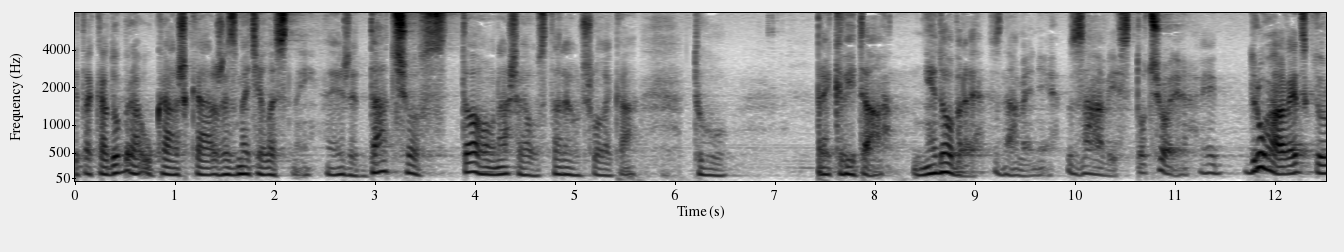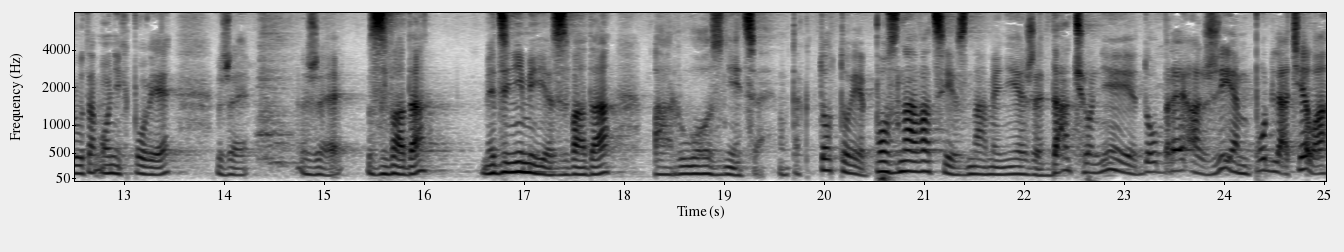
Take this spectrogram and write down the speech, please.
je taká dobrá ukážka, že sme telesní. Hej, že dačo z toho našeho starého človeka tu prekvitá. Nedobré znamenie, závisť, to čo je. Hej. Druhá vec, ktorú tam o nich povie, že, že zvada, medzi nimi je zvada a rôznice. No tak toto je poznávacie znamenie, že dačo nie je dobré a žijem podľa tela,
